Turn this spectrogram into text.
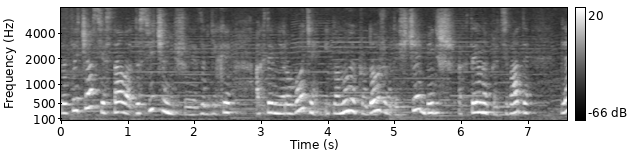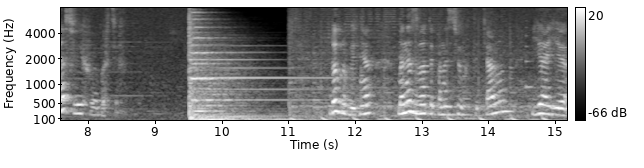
За цей час я стала досвідченішою завдяки активній роботі і планую продовжувати ще більш активно працювати для своїх виборців. Доброго дня. Мене звати Панасюк Тетяна. Я є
